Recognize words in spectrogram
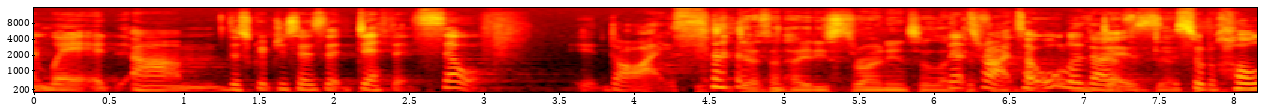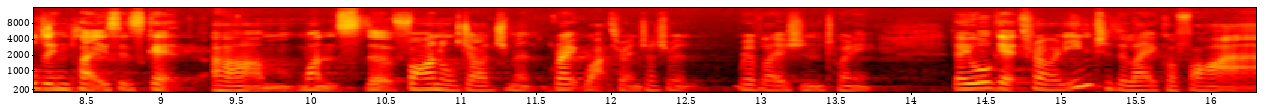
and where it, um, the scripture says that death itself it dies. Death and Hades thrown into like. That's right. So all of those death. sort of holding places get um, once the final judgment, Great White Throne Judgment, Revelation 20, they all get thrown into the lake of fire,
